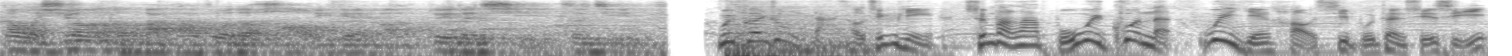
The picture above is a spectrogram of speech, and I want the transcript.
但我希望能把它做得好一点吧，对得起自己。为观众打造精品，陈法拉不畏困难，为演好戏不断学习。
